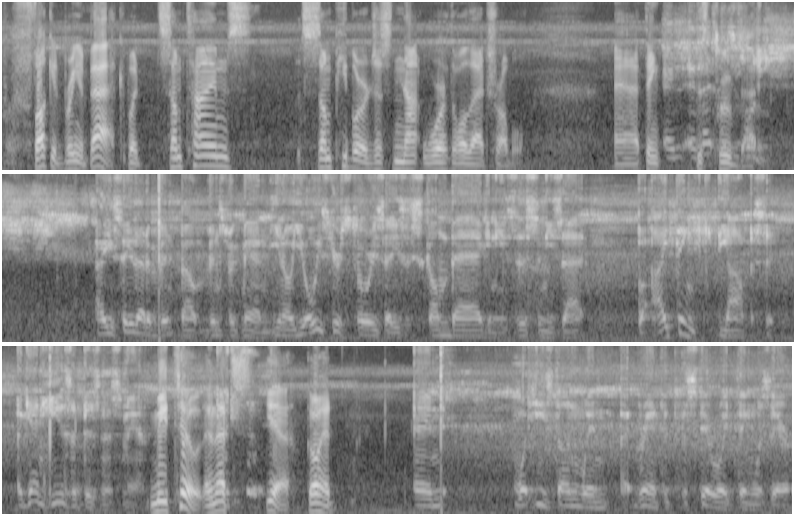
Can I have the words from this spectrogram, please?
fuck it, bring it back. But sometimes some people are just not worth all that trouble, and I think and, and this proved that. Funny. How you say that about Vince McMahon? You know, you always hear stories that he's a scumbag and he's this and he's that. But I think the opposite. Again, he is a businessman. Me too, and that's yeah. Go ahead. And what he's done when, uh, granted, the steroid thing was there,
